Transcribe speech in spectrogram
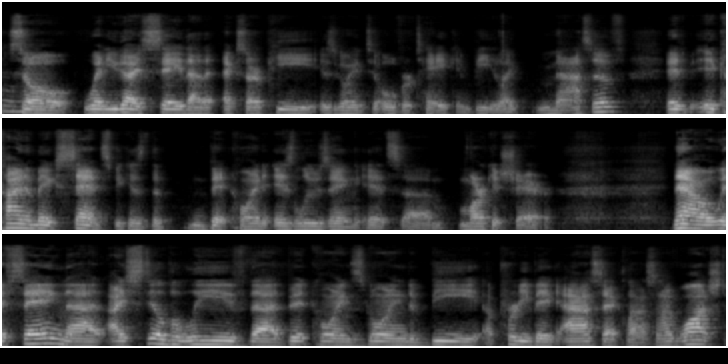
Mhm. So when you guys say that XRP is going to overtake and be like massive, it it kind of makes sense because the Bitcoin is losing its um, market share. Now, with saying that, I still believe that Bitcoin's going to be a pretty big asset class, and I've watched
